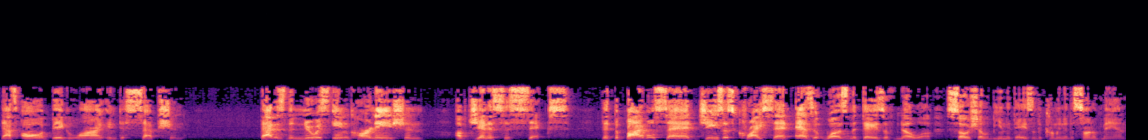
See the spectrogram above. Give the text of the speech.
That's all a big lie and deception. That is the newest incarnation of Genesis 6. That the Bible said, Jesus Christ said, as it was in the days of Noah, so shall it be in the days of the coming of the Son of Man.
